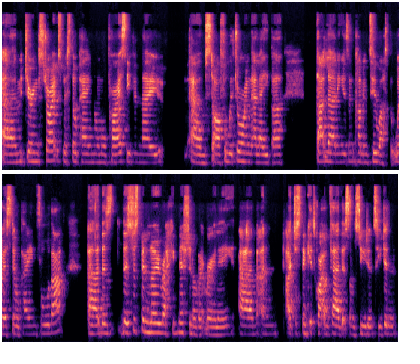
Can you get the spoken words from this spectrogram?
Um, during strikes, we're still paying normal price, even though um, staff are withdrawing their labour. That learning isn't coming to us, but we're still paying for that. Uh, there's there's just been no recognition of it really, um, and I just think it's quite unfair that some students who didn't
